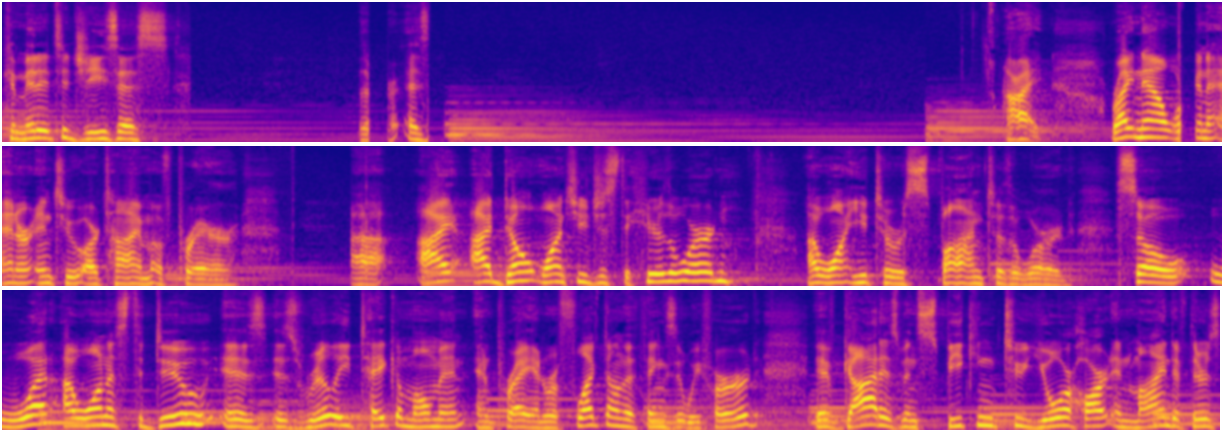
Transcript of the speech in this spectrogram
committed to Jesus as All right, right now we're going to enter into our time of prayer. Uh, I, I don't want you just to hear the word. I want you to respond to the word. So, what I want us to do is, is really take a moment and pray and reflect on the things that we've heard. If God has been speaking to your heart and mind, if there's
